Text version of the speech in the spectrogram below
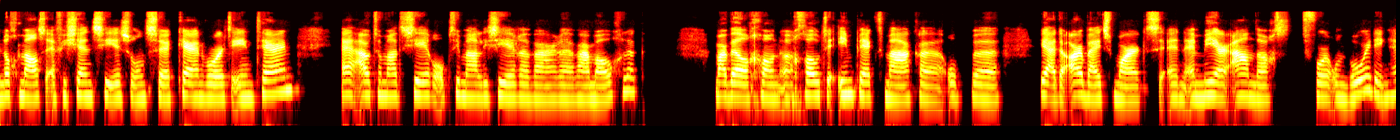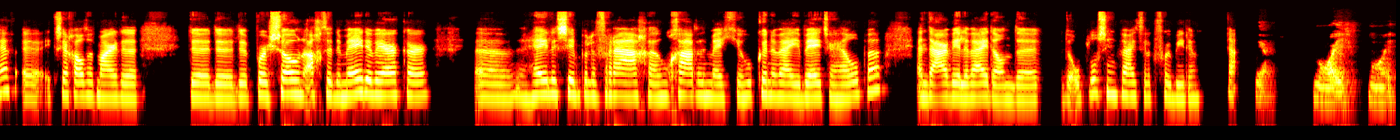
nogmaals, efficiëntie is ons kernwoord intern. automatiseren, optimaliseren waar, waar mogelijk. Maar wel gewoon een grote impact maken op ja, de arbeidsmarkt en, en meer aandacht voor onboarding. Hè? Uh, ik zeg altijd maar de, de, de, de persoon achter de medewerker. Uh, hele simpele vragen. Hoe gaat het met je? Hoe kunnen wij je beter helpen? En daar willen wij dan de, de oplossing feitelijk voor bieden. Ja, ja mooi, mooi.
